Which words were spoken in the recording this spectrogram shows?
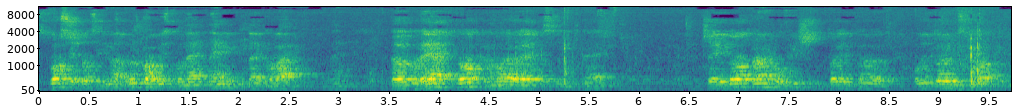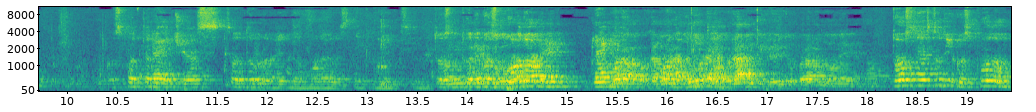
sploh še je to celina družba, v bistvu ne, najemnik narekovati. Ne. Eh, urejati to, ker mora urejati poslik. Ne. Če je to pravnik poviš, to je v auditoriju mislim, Gospod Reč, jaz to dobro vem, da mora lastnik imeti. To sem tudi gospodom, da mora uporabniki želiti uporabno dovoljenje. No. To sem jaz tudi gospodom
